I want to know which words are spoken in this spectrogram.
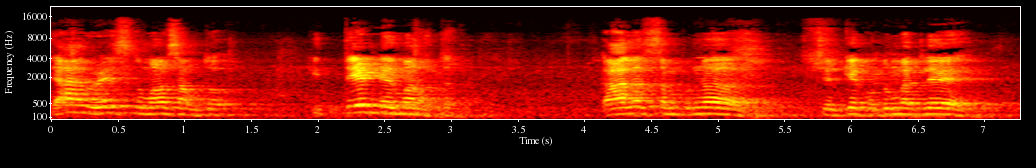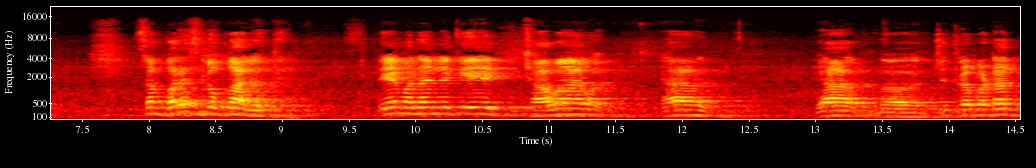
त्यावेळेस तुम्हाला सांगतो की ते निर्माण होतं. कालच संपूर्ण शिर्के कुटुंबातले सब बरेच लोक आले होते. ते म्हणाले की छावा ह्या ह्या चित्रपटात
